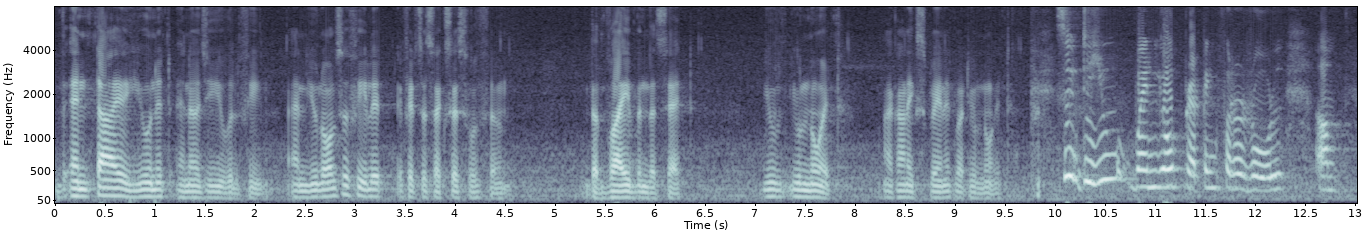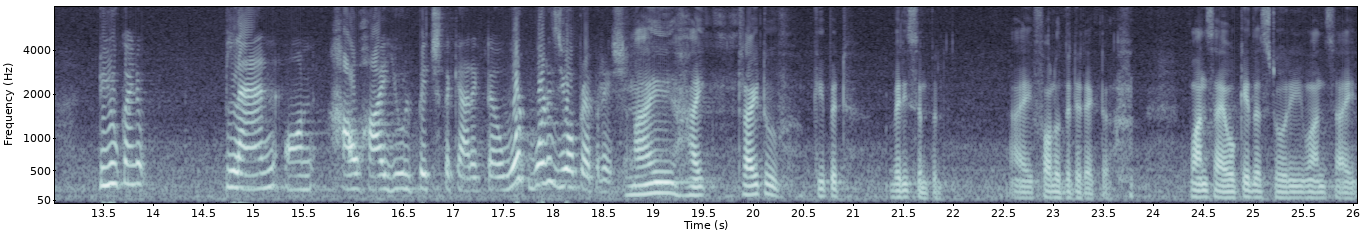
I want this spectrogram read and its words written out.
the entire unit energy you will feel. And you'll also feel it if it's a successful film. The vibe in the set. You'll, you'll know it. I can't explain it, but you'll know it. So, do you, when you're prepping for a role, um, do you kind of plan on how high you'll pitch the character? What What is your preparation? My, I try to keep it very simple. I follow the director. once I okay the story, once I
